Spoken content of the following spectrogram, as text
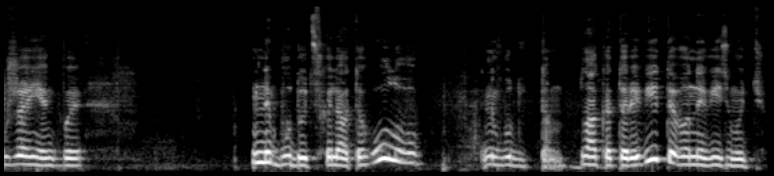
вже якби не будуть схиляти голову, не будуть там плакати, ревіти, вони візьмуть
